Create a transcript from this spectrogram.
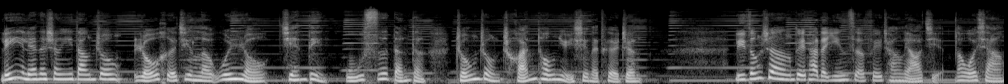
林忆莲的声音当中糅合进了温柔、坚定、无私等等种种传统女性的特征。李宗盛对她的音色非常了解，那我想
